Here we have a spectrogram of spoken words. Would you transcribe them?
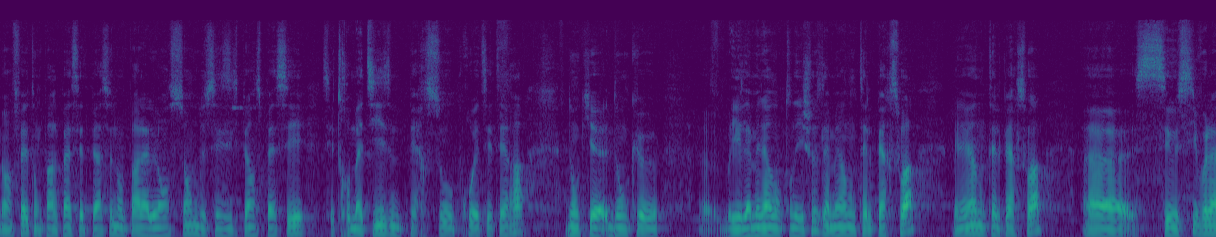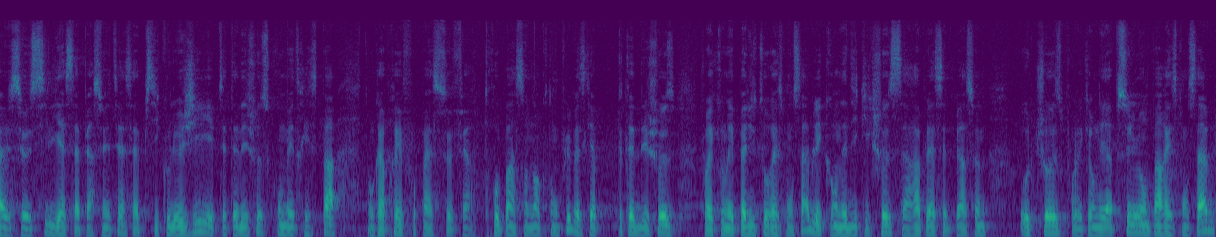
mais en fait, on ne parle pas à cette personne, on parle à l'ensemble de ses expériences passées, ses traumatismes, perso, pro, etc. Donc, donc, euh, euh, il y a la manière dont on dit les choses, la manière dont elle perçoit, mais la manière dont elle perçoit, euh, c'est aussi, voilà, aussi lié à sa personnalité, à sa psychologie et peut-être à des choses qu'on ne maîtrise pas. Donc après, il ne faut pas se faire trop incendant non plus parce qu'il y a peut-être des choses pour lesquelles on n'est pas du tout responsable et quand on a dit quelque chose, ça a rappelé à cette personne autre chose pour lesquelles on n'est absolument pas responsable.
